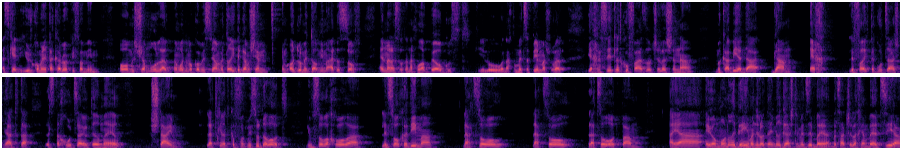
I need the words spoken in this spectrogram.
אז כן, יהיו כל מיני תקלות לפעמים, או מישהו שאמור לעמוד במקום מסוים, ואתה ראית גם שהם עוד לא מתואמים עד הסוף, אין מה לעשות, אנחנו רק באוגוסט, כאילו, אנחנו מצפים משהו, אבל יחסית לתקופה הזאת של השנה, מכבי ידעה גם איך לפרק את הקבוצה השנייה, אתה יודע, לצאת החוצה יותר מהר. שתיים, להתחיל התקפות מסודרות, למסור אחורה, למסור קדימה, לעצור, לעצור, לעצור עוד פעם. היה, היו המון רגעים, אני לא יודע אם הרגשתם את זה בצד שלכם ביציע,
